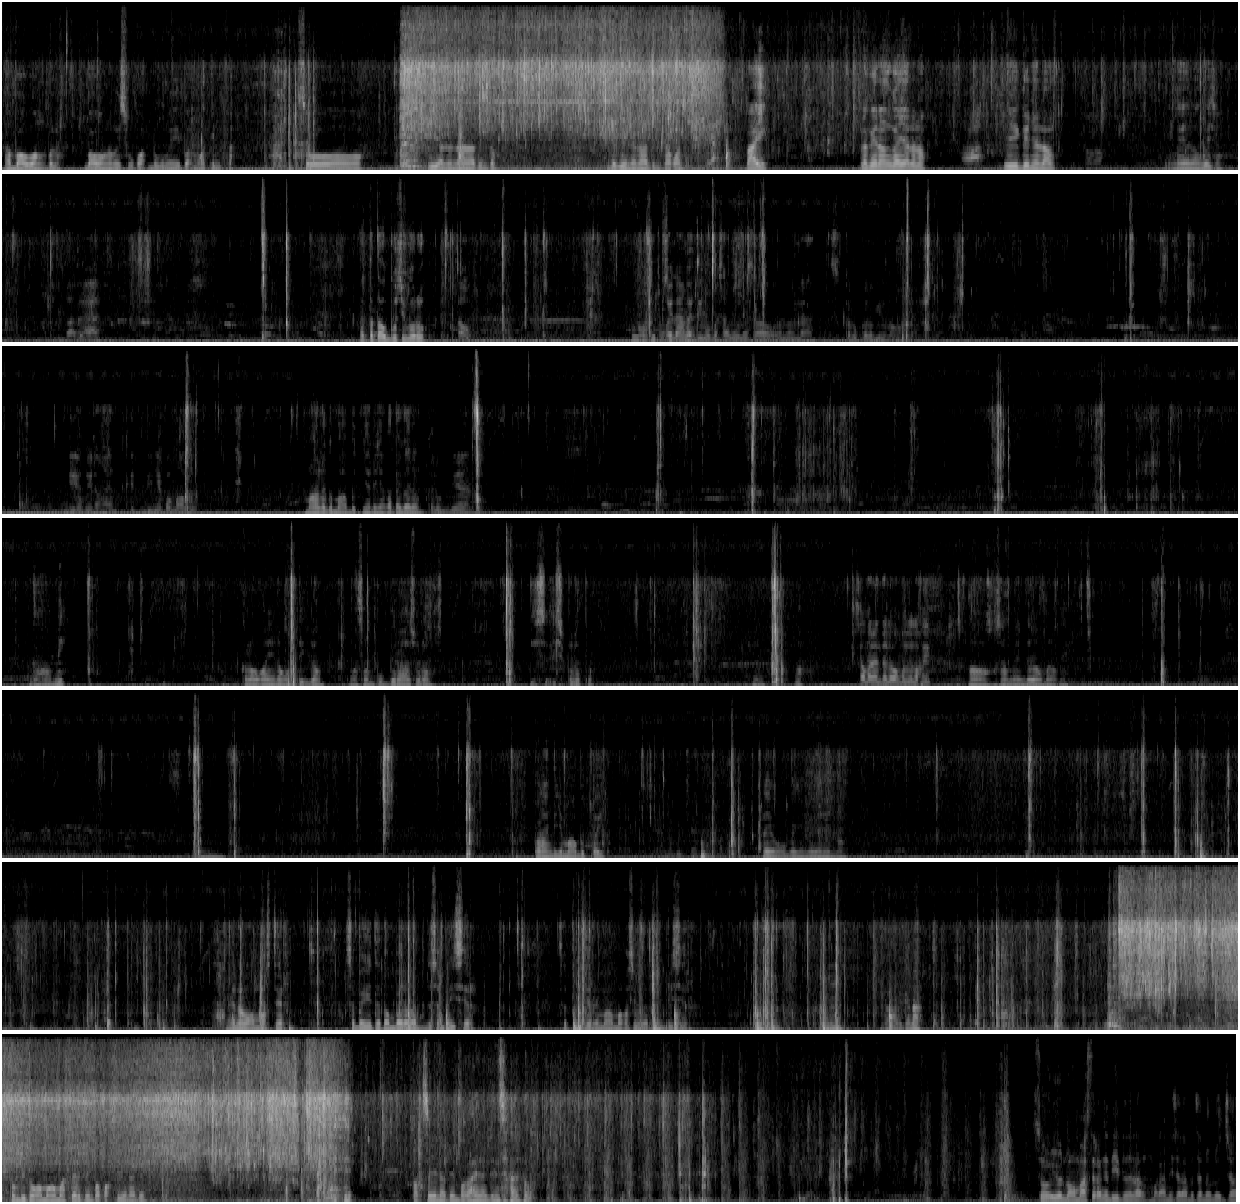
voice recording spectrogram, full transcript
ah bawang pala, bawang na may suka bago may iba, mga tinta. So, i-ano na natin to. Ilagay na natin sa kwan. Tay, lagay ng ganyan ano? Ha? Eh, ganyan lang. Ganyan lang guys oh. At tataw po siguro. Tao. Ano kasi po Kailangan di mabasa muna sa ano lahat. Kalog-kalogin lang ako. Okay lang yan. Kahit hindi niya pa maabot. Mahalaga maabot niya rin yung katagalan. Kalog niya yan. Dami. Kalau kanina konti lang. Mga 10 piraso lang. 16 pala to. Yan. Ah, Sama ng dalawang malalaki. Oo, kasama yung dalawang malaki. Parang hindi niya maabot pa eh. Kaya ko ganyan ganyan lang. Yan na mga master. Sabay tatambay lang natin sa freezer. Sa freezer ni mama kasi wala tayong freezer. Hmm, Larga na. Tumbito ka mga master, ito yung papaksihin natin. Paksihin natin, pakain natin sa ano. So yun mga master, hanggang dito na lang. Maraming salamat sa nanonood sa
